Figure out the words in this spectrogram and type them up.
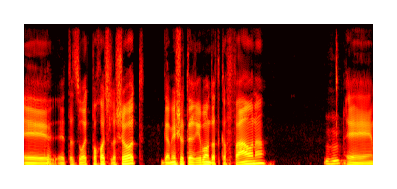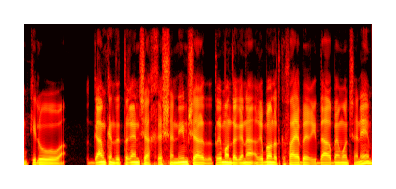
אה, כן. אתה זורק פחות שלשות, גם יש יותר ריבאונד התקפה עונה. אה, כאילו, גם כן זה טרנד שאחרי שנים שהריבאונד הגנה, ריבאונד התקפה היה בירידה הרבה מאוד שנים,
